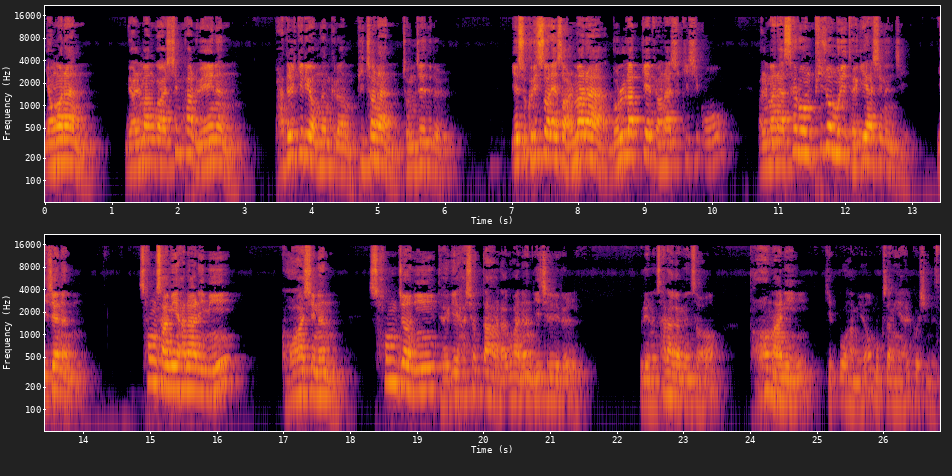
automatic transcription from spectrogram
영원한 멸망과 심판 외에는 받을 길이 없는 그런 비천한 존재들을 예수 그리스도 안에서 얼마나 놀랍게 변화시키시고 얼마나 새로운 피조물이 되게 하시는지 이제는 성삼이 하나님이 거하시는 성전이 되게 하셨다라고 하는 이 진리를 우리는 살아가면서 더 많이 기뻐하며 묵상해야 할 것입니다.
